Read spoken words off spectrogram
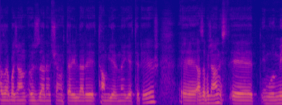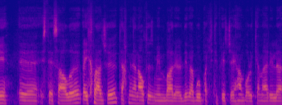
Azərbaycan öz üzərinə düşən öhdəlikləri tam yerinə yetirir. Azərbaycanın ümumi istehsalı və ixracı təxminən 600 min bareldir və bu Bakı Tiflis Ceyhan boru kəməri ilə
